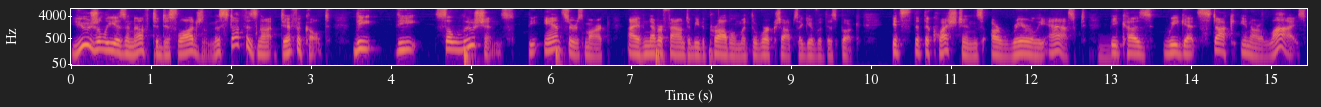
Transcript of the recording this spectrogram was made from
usually is enough to dislodge them. This stuff is not difficult. The, the solutions, the answers, Mark, I have never found to be the problem with the workshops I give with this book. It's that the questions are rarely asked mm. because we get stuck in our lies.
